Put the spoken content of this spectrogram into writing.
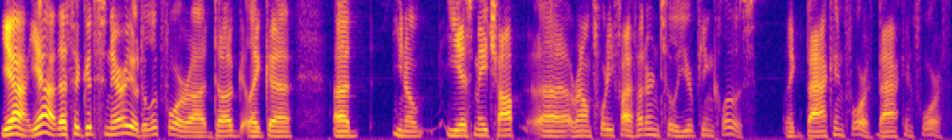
Yeah, yeah, that's a good scenario to look for, uh, Doug. Like, uh, uh, you know, ES may chop uh, around 4,500 until European close, like back and forth, back and forth.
